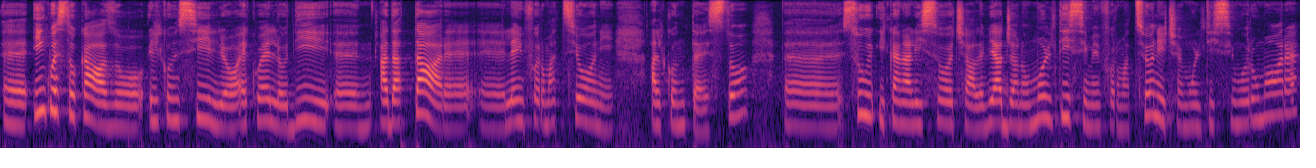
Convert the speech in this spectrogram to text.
Eh, in questo caso il consiglio è quello di eh, adattare eh, le informazioni al contesto, eh, sui canali social viaggiano moltissime informazioni, c'è moltissimo rumore,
